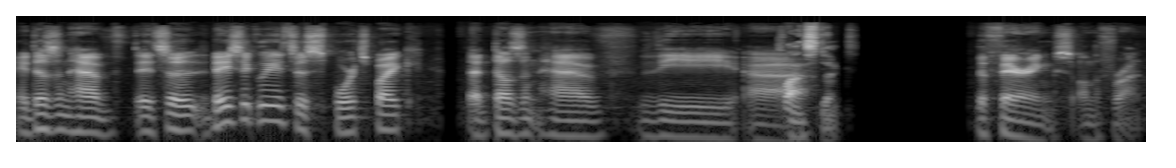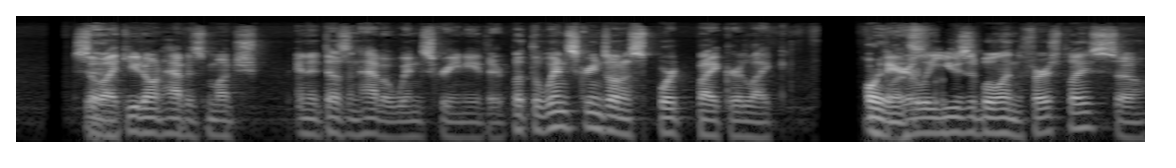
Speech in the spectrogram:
It doesn't have. It's a basically it's a sports bike that doesn't have the uh, plastic. the fairings on the front. So Yeah. like you don't have as much, and it doesn't have a windscreen either. But the windscreens on a sport bike are like Pointless. barely usable in the first place. So,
